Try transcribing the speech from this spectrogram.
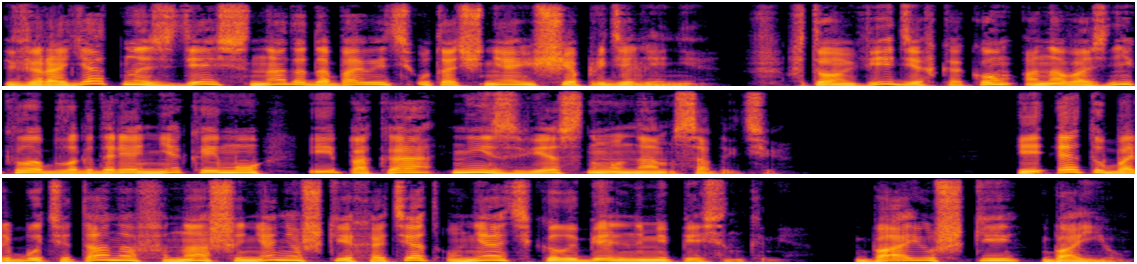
Вероятно, здесь надо добавить уточняющее определение в том виде, в каком она возникла благодаря некоему и пока неизвестному нам событию. И эту борьбу титанов наши нянюшки хотят унять колыбельными песенками. «Баюшки, баю».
